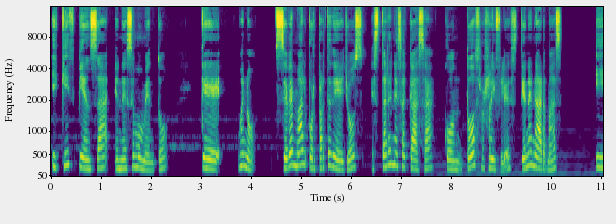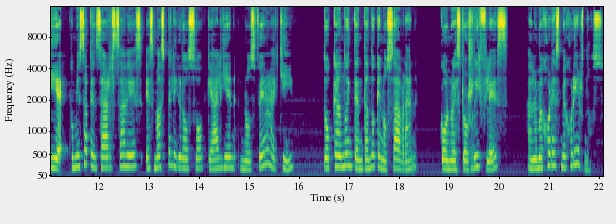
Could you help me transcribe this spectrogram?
Y Keith piensa en ese momento que, bueno, se ve mal por parte de ellos estar en esa casa con dos rifles, tienen armas y eh, comienza a pensar, sabes, es más peligroso que alguien nos vea aquí tocando, intentando que nos abran con nuestros rifles, a lo mejor es mejor irnos.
